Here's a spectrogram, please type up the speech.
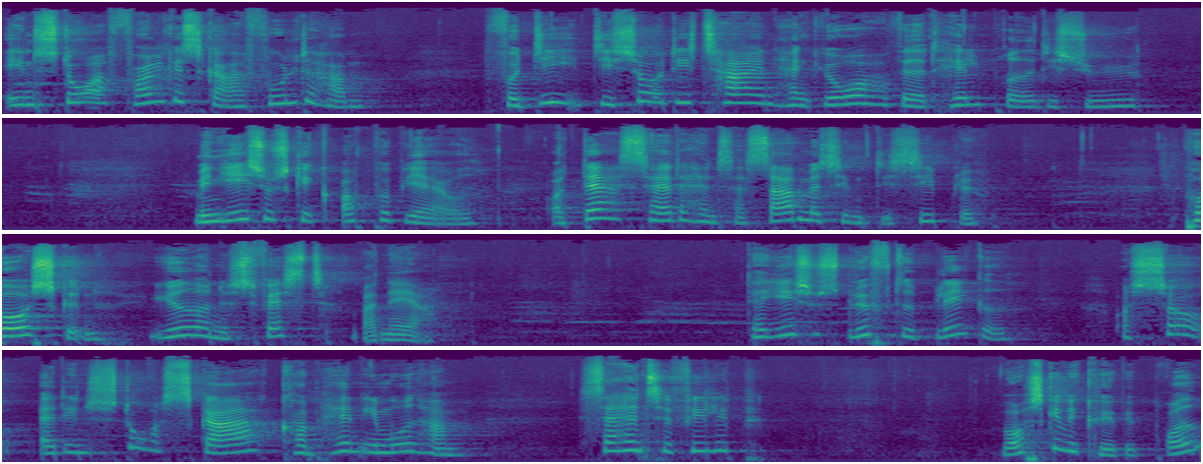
En stor folkeskar fulgte ham, fordi de så de tegn, han gjorde ved at helbrede de syge. Men Jesus gik op på bjerget, og der satte han sig sammen med sine disciple. Påsken, jødernes fest, var nær. Da Jesus løftede blikket og så, at en stor skare kom hen imod ham, sagde han til Filip, hvor skal vi købe brød,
